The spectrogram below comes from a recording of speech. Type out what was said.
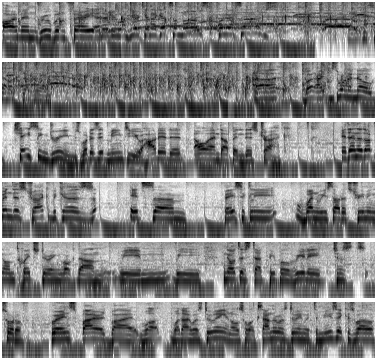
Armin, Ruben, Ferry, and everyone here. Can I get some noise for yourselves? Thank you so much, everyone. Uh, but I just want to know, chasing dreams. What does it mean to you? How did it all end up in this track? It ended up in this track because it's um, basically when we started streaming on Twitch during lockdown, we we noticed that people really just sort of were inspired by what what I was doing and also what Sander was doing with the music as well.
